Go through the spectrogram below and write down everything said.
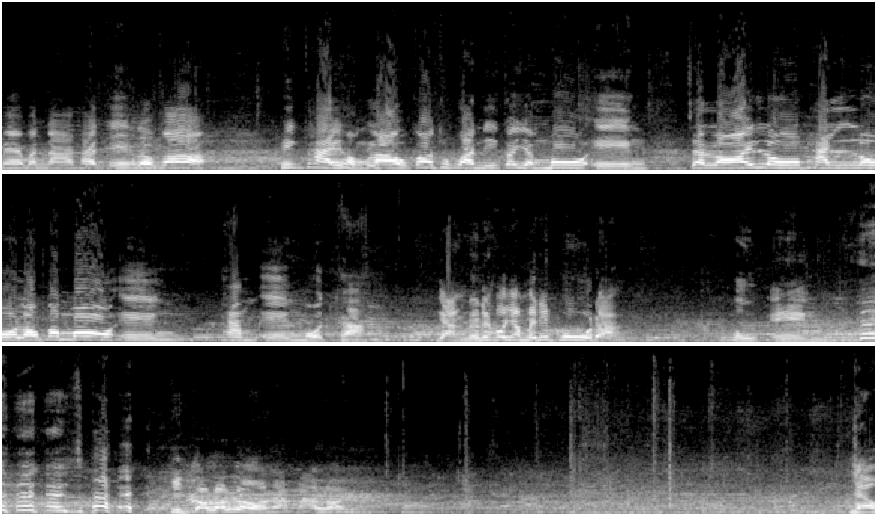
แม่วันนาคัดเองแล้วก็พริกไทยของเราก็ทุกวันนี้ก็ยังโม่เอง จะร้อยโลพันโลเราก็โม่เอง ทำเองหมดค่ะ อย่างหนึ่งที่เขายังไม่ได้พูดอะปลูกเอง ใช่กินตอนร้อนๆอะมันอร่อย แล้ว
